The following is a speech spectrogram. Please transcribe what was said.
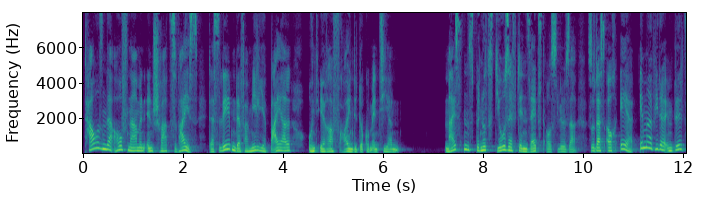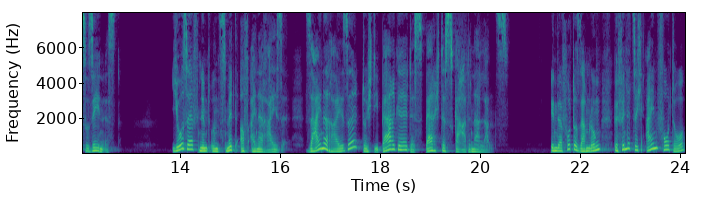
tausende Aufnahmen in Schwarz-Weiß das Leben der Familie Bayerl und ihrer Freunde dokumentieren. Meistens benutzt Josef den Selbstauslöser, so dass auch er immer wieder im Bild zu sehen ist. Josef nimmt uns mit auf eine Reise. Seine Reise durch die Berge des Berchtesgadener Lands. In der Fotosammlung befindet sich ein Foto,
